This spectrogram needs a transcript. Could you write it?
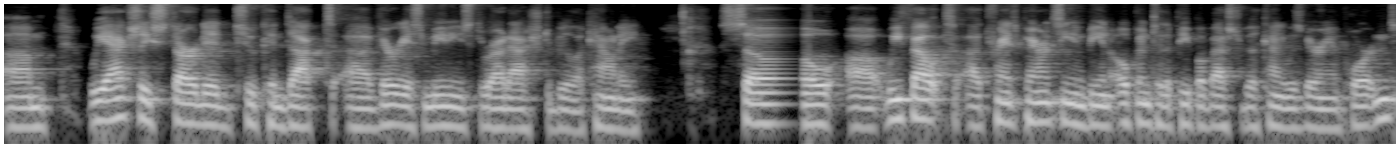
um, we actually started to conduct uh, various meetings throughout Ashtabula County. So uh, we felt uh, transparency and being open to the people of Ashtabula County was very important.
